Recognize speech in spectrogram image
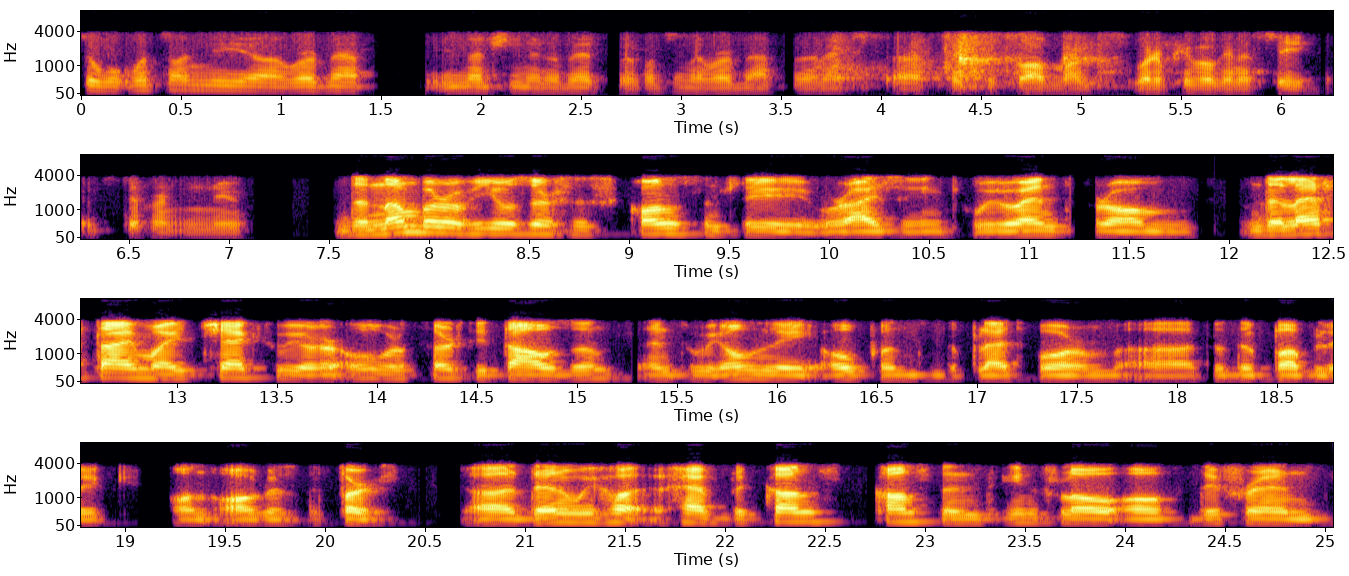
So what's on the uh, roadmap? You mentioned it a bit, but what's on the roadmap for the next uh, six to 12 months? What are people going to see It's different and new? The number of users is constantly rising. We went from the last time I checked, we are over 30,000, and we only opened the platform uh, to the public on August the 1st. Uh, then we ha- have the cons- constant inflow of different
